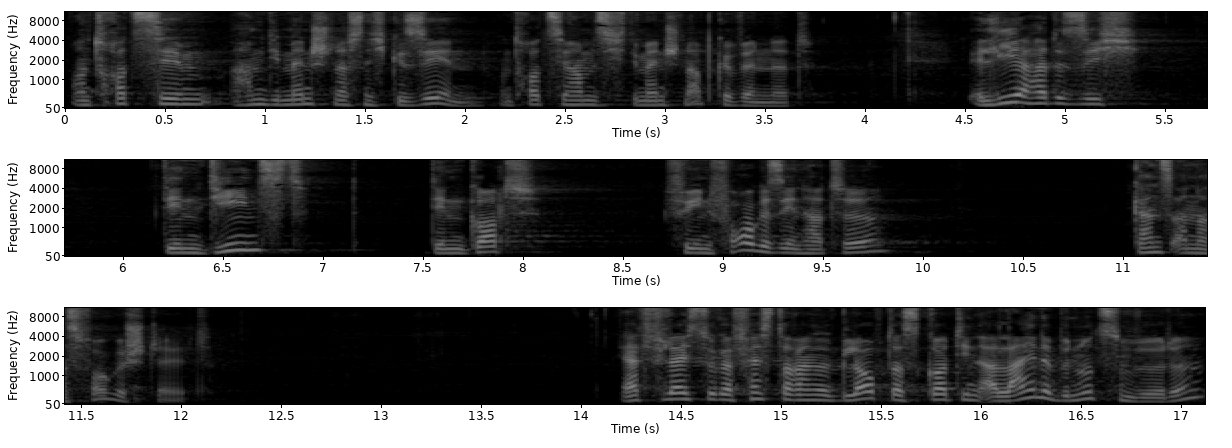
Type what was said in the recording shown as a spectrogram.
Und trotzdem haben die Menschen das nicht gesehen. Und trotzdem haben sich die Menschen abgewendet. Elia hatte sich den Dienst, den Gott für ihn vorgesehen hatte, ganz anders vorgestellt. Er hat vielleicht sogar fest daran geglaubt, dass Gott ihn alleine benutzen würde,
